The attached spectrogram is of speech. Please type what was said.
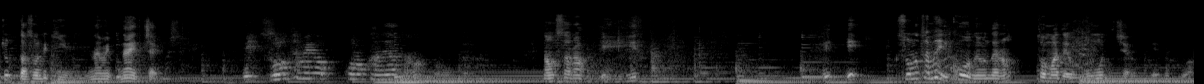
ちょっと遊び気になめ泣いちゃいました。え、そのためのこの金だったの？と思ったら。なおさら、えー、え、え、そのためにこうの呼んだの？とまで思っちゃうんで、僕は。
